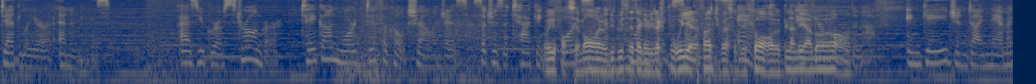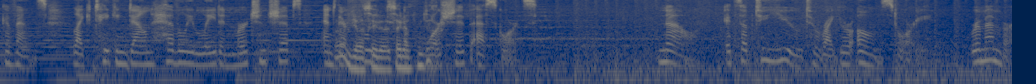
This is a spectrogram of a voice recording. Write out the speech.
deadlier enemies. As you grow stronger, take on more difficult challenges, such as attacking Oui, forcément, au début, tu attaques un village pourri, à la fin, tu vas settlements. sur des forts, euh, And, blindés à if you're bord. bold enough, engage in dynamic events like taking down heavily laden merchant ships and Oh, their on fleet Silent- Silent of warship escorts. Now, it's up to you to write your own story. Remember,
